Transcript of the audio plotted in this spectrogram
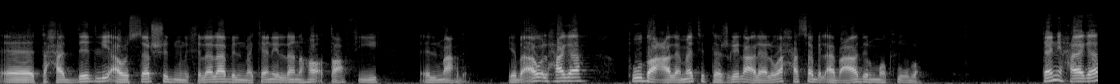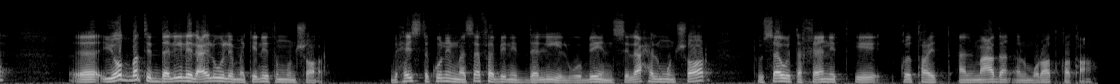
آه، تحدد لي أو استرشد من خلالها بالمكان اللي أنا هقطع فيه المعدن. يبقى أول حاجة توضع علامات التشغيل على الألواح حسب الأبعاد المطلوبة. تاني حاجة يضبط الدليل العلوي لماكينة المنشار بحيث تكون المسافة بين الدليل وبين سلاح المنشار تساوي تخانة إيه قطعة المعدن المراد قطعها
